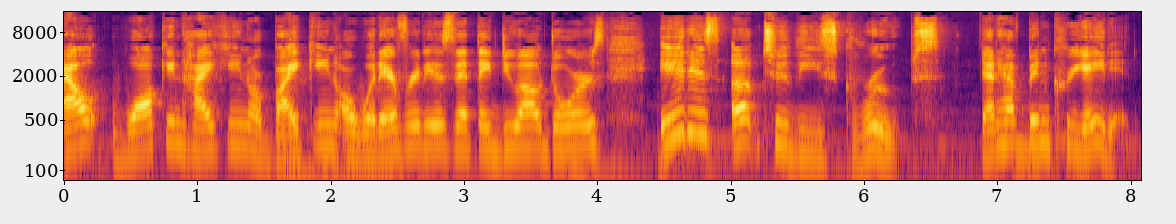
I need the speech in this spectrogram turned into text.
out walking, hiking, or biking, or whatever it is that they do outdoors, it is up to these groups that have been created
